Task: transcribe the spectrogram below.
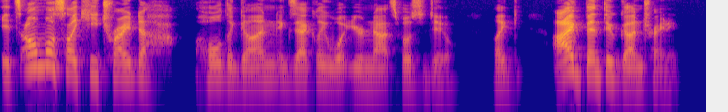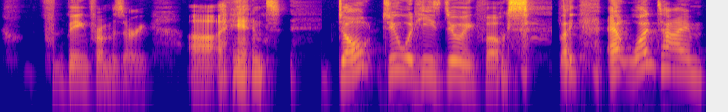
it's almost like he tried to hold a gun exactly what you're not supposed to do. Like I've been through gun training, being from Missouri. Uh, and don't do what he's doing, folks. like at one time,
